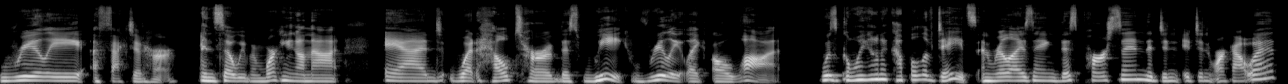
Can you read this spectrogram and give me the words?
really affected her. And so we've been working on that. And what helped her this week, really like a lot, was going on a couple of dates and realizing this person that didn't it didn't work out with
